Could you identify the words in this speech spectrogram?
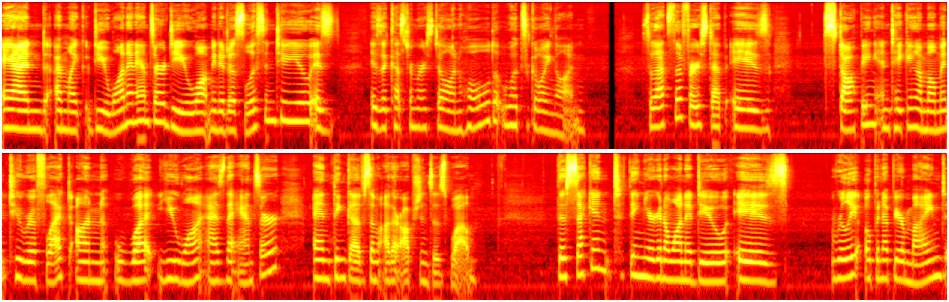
And I'm like, do you want an answer? Do you want me to just listen to you? Is is a customer still on hold? What's going on? So that's the first step is stopping and taking a moment to reflect on what you want as the answer and think of some other options as well. The second thing you're going to want to do is really open up your mind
